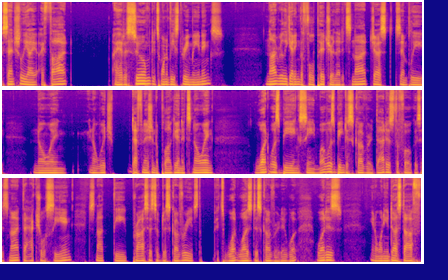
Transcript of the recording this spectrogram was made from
essentially I, I thought I had assumed it's one of these three meanings, not really getting the full picture that it's not just simply knowing, you know, which definition to plug in. It's knowing what was being seen, what was being discovered. That is the focus. It's not the actual seeing. It's not the process of discovery. It's the it's what was discovered. It what what is you know when you dust off.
